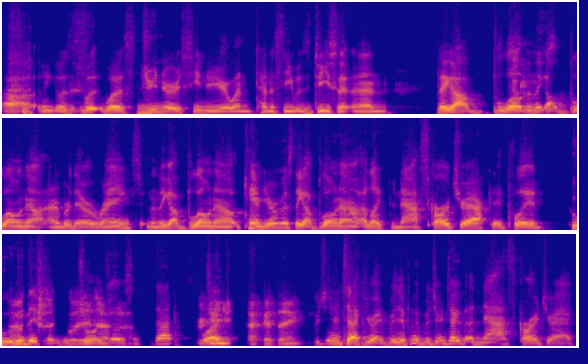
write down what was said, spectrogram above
Uh, I think it was was junior or senior year when Tennessee was decent, and they got blown. Then they got blown out. I remember they were ranked, and then they got blown out. Cam, do you remember this? They got blown out at like the NASCAR track. They played who? Who they played? Was it Played, Georgia uh, or something like that? Virginia Tech, I think. Virginia Tech, you're right. They played Virginia Tech at the NASCAR track,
